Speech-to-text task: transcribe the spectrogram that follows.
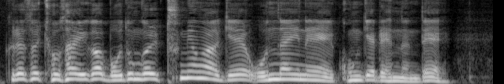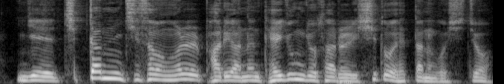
그래서 조사위가 모든 걸 투명하게 온라인에 공개를 했는데 이제 집단 지성을 발휘하는 대중조사를 시도했다는 것이죠.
